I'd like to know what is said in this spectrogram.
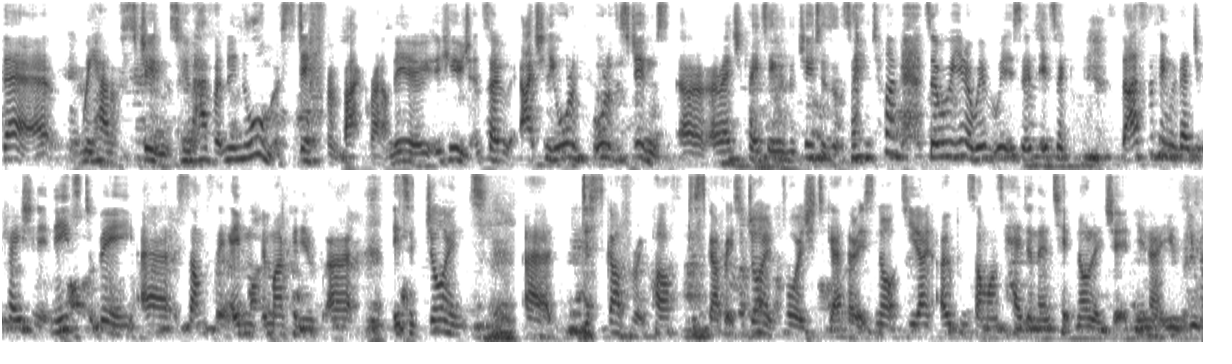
there we have students who have an enormous different background you know huge. And so actually all of all of the students uh, are educating the tutors at the same time. So you know we, we, it's, a, it's a that's the thing with education. It needs to be uh, something in, in my opinion uh, it's a joint uh, discovery path of discovery. It's a joint voyage together. It's not you don't open someone's head and then tip knowledge it you know you, you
